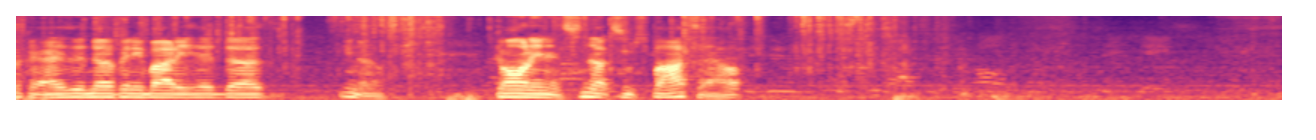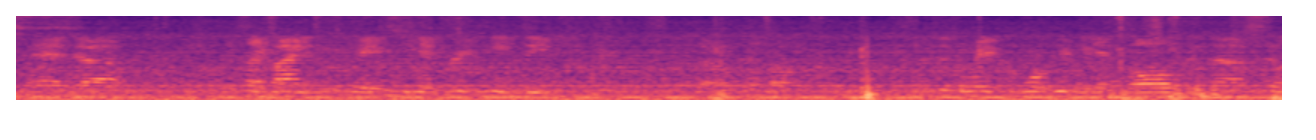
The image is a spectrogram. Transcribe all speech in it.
here. Okay, I didn't know if anybody had, uh, you know, gone in and snuck some spots out. They do full two boxers.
